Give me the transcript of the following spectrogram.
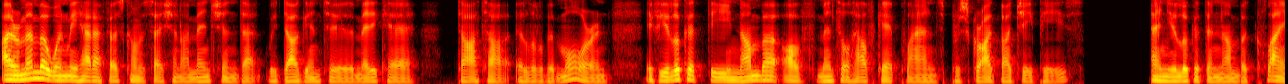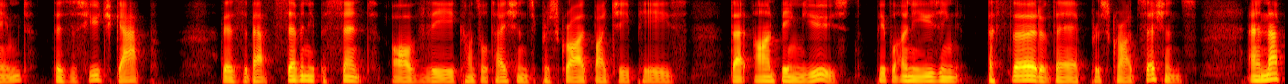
I remember when we had our first conversation, I mentioned that we dug into the Medicare data a little bit more. And if you look at the number of mental health care plans prescribed by GPs and you look at the number claimed, there's this huge gap. There's about 70% of the consultations prescribed by GPs that aren't being used. People only using a third of their prescribed sessions. And that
